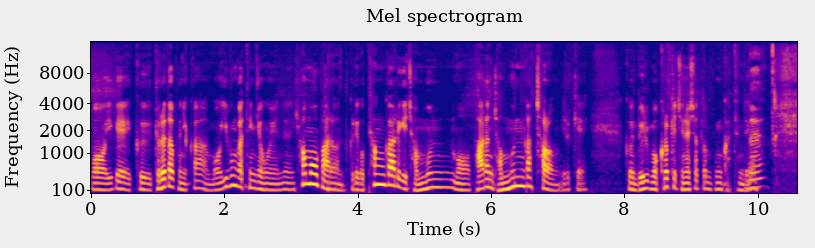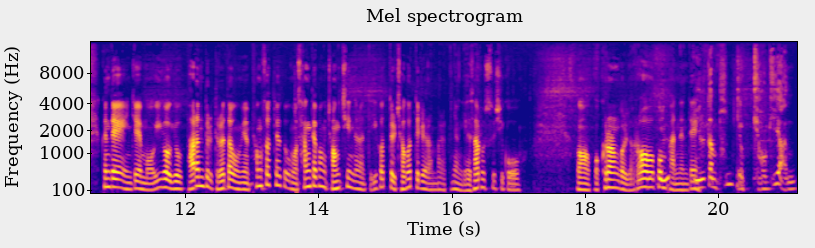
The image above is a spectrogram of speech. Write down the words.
뭐 이게 그 들여다 보니까 뭐 이분 같은 경우에는 혐오 발언 그리고 편가르기 전문 뭐 발언 전문가처럼 이렇게 그 늘 뭐 그렇게 지내셨던 분 같은데요. 네. 근데 이제 뭐 이거 요 발언들 들여다보면 평소 때도 뭐 상대방 정치인들한테 이것들 저것들이란 말을 그냥 예사로 쓰시고 어 뭐 그런 걸 여러 번 봤는데 일단 품격 격이 안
